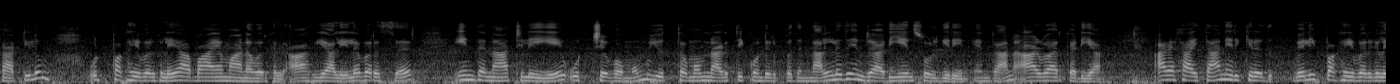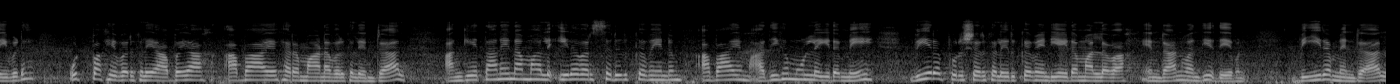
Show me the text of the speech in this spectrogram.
காட்டிலும் உட்பகைவர்களே அபாயமானவர்கள். ஆகையால் இளவரசர் இந்த நாட்டிலேயே உற்சவமும் யுத்தமும் நடத்தி கொண்டிருப்பது நல்லது என்று அடியேன் சொல்கிறேன் என்றான் ஆழ்வார்க்கடியான். அழகாய்த்தான் இருக்கிறது. வெளிப்பகைவர்களை விட உட்பகைவர்களே அபயா அபாயகரமானவர்கள் என்றால் அங்கே தானே நம்மால் இளவரசர் இருக்க வேண்டும். அபாயம் அதிகம் உள்ள இடமே வீர புருஷர்கள் இருக்க வேண்டிய இடம் அல்லவா என்றான் வந்தியத்தேவன். வீரம் என்றால்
